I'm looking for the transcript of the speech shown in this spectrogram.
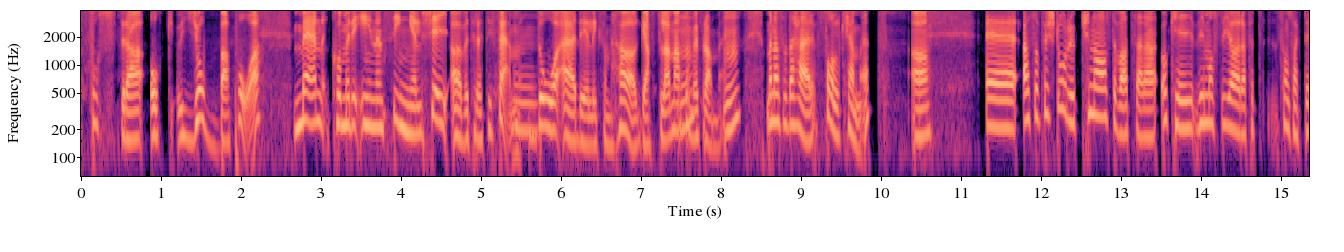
fostra och jobba på. Men kommer det in en singeltjej över 35, då är det liksom högafflarna som är framme. Mm. Men alltså det här folkhemmet. Ja. Eh, alltså förstår du hur knas det var att såhär, okej vi måste göra, för som sagt det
